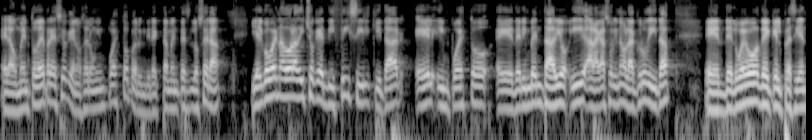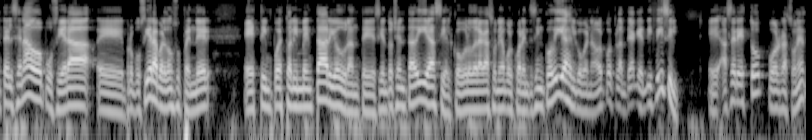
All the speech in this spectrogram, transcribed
el aumento de precio, que no será un impuesto, pero indirectamente lo será. Y el gobernador ha dicho que es difícil quitar el impuesto eh, del inventario y a la gasolina o la crudita, eh, de luego de que el presidente del Senado pusiera, eh, propusiera perdón, suspender este impuesto al inventario durante 180 días y el cobro de la gasolina por 45 días. El gobernador pues plantea que es difícil. hacer esto por razones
